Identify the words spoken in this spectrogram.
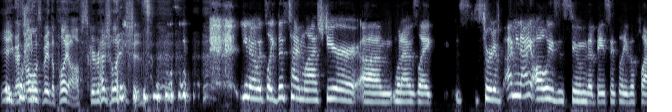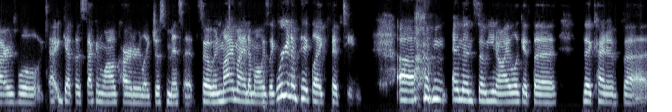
Yeah, you guys almost made the playoffs. Congratulations. you know, it's like this time last year um, when I was like, sort of i mean i always assume that basically the flyers will uh, get the second wild card or like just miss it so in my mind i'm always like we're gonna pick like 15 um, and then so you know i look at the the kind of uh,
